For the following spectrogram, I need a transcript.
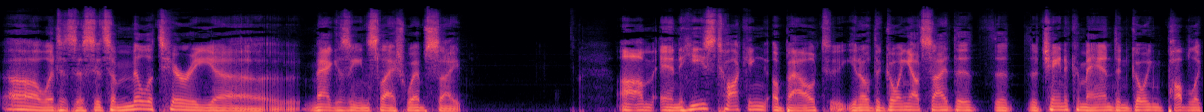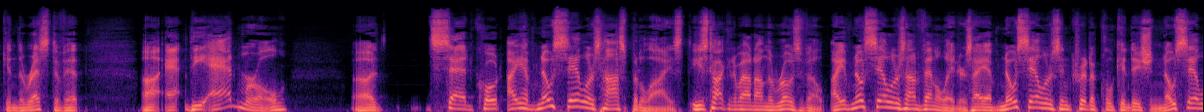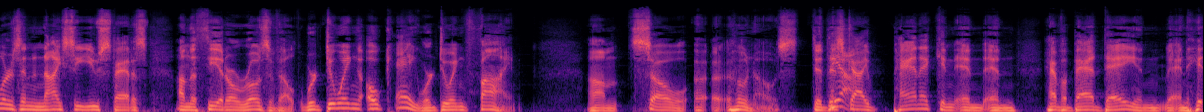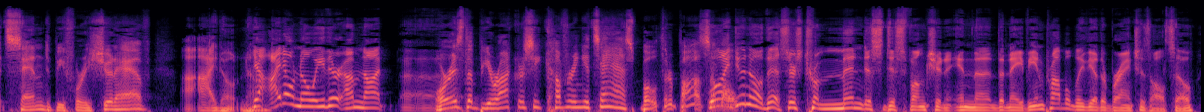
oh, what is this? It's a military uh, magazine slash website. Um, and he's talking about, you know, the going outside the, the, the chain of command and going public and the rest of it. Uh, the admiral, uh, said, quote, I have no sailors hospitalized. He's talking about on the Roosevelt. I have no sailors on ventilators. I have no sailors in critical condition. No sailors in an ICU status on the Theodore Roosevelt. We're doing okay. We're doing fine. Um, so uh, uh, who knows? Did this Yeah. guy panic and, and, and have a bad day and, and hit send before he should have? I don't know. Yeah, I don't know either. I'm not. Uh, or is the bureaucracy covering its ass? Both are possible. well, I do know this. There's tremendous dysfunction in the, the Navy and probably the other branches also.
